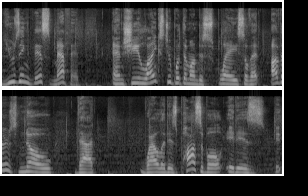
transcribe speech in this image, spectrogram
using this method, and she likes to put them on display so that others know that while it is possible, it is it,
